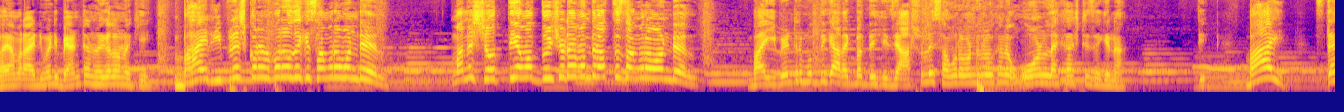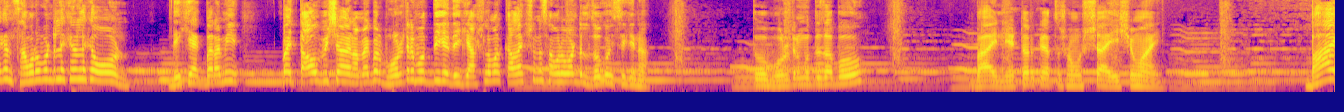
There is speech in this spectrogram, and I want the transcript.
ভাই, আমার আইডি মাইডি ব্যান হয়ে গেল নাকি? ভাই রিফ্রেশ করার পরেও দেখি সামরা মন্ডেল মানে সত্যি আমার দুইশো ডায়মন্ড পাচ্ছে সামরা মন্ডেল ভাই ইভেন্টের মধ্যে কি আরেকবার দেখি যে আসলে সামরা মন্ডল ওখানে ওন লেখা আসতেছে কিনা। ভাই, দেখেন সামরা মন্ডল এখানে লেখা ওন দেখি একবার আমি ভাই, তাও বিষয় না, আমি একবার ভোল্টের মধ্যে গিয়ে দেখি, আসলে আমার কালেকশনে সামরা মন্ডল যোগ হয়েছে কিনা। তো ভোল্টের মধ্যে যাব। ভাই নেটওয়ার্কের এত সমস্যা এই সময়। ভাই,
